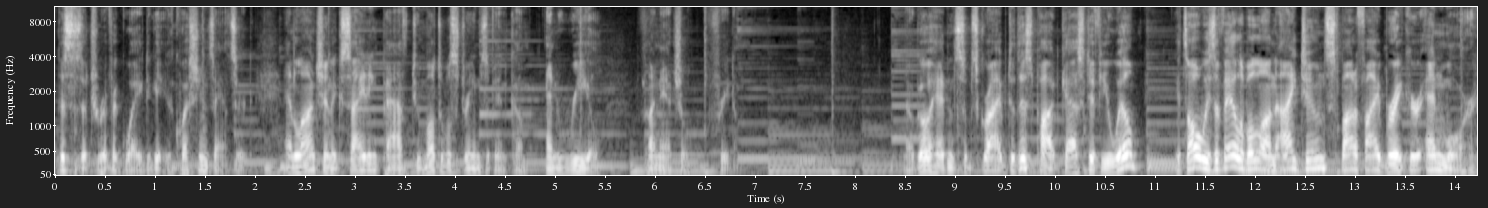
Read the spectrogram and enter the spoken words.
This is a terrific way to get your questions answered and launch an exciting path to multiple streams of income and real financial freedom. Now go ahead and subscribe to this podcast if you will. It's always available on iTunes, Spotify, Breaker, and more.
